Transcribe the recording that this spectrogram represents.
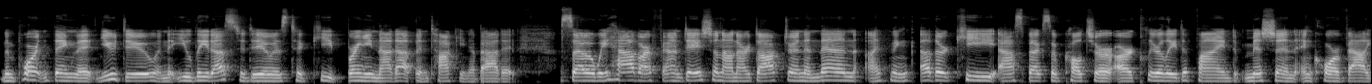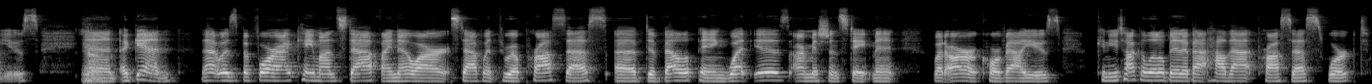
the important thing that you do and that you lead us to do is to keep bringing that up and talking about it. So we have our foundation on our doctrine, and then I think other key aspects of culture are clearly defined mission and core values. Yeah. And again, that was before I came on staff. I know our staff went through a process of developing what is our mission statement, what are our core values. Can you talk a little bit about how that process worked?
